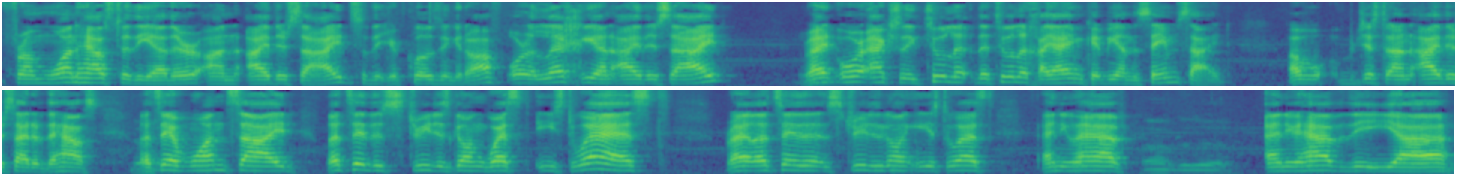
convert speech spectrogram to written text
from one house to the other on either side, so that you're closing it off, or a lechi on either side, right? Or actually, two le- the two lechayim can be on the same side, of just on either side of the house. Let's say one side, let's say the street is going west, east, west, right? Let's say the street is going east, west, and you have Oh, and you have the uh,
